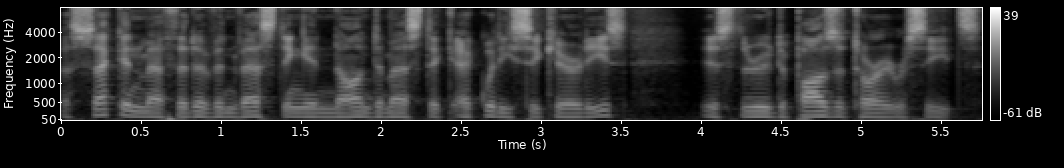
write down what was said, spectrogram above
A second method of investing in non domestic equity securities is through depository receipts.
